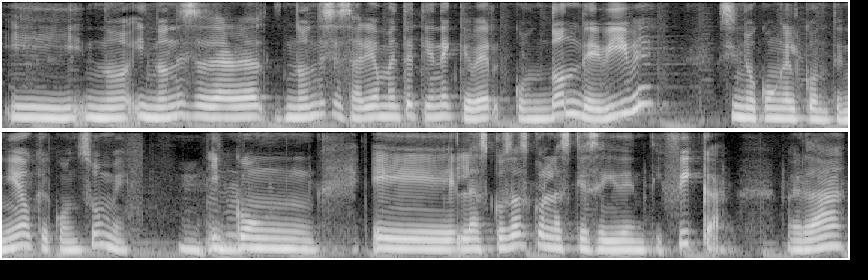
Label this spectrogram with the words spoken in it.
Y, no, y no, no necesariamente tiene que ver con dónde vive, sino con el contenido que consume y con eh, las cosas con las que se identifica, ¿verdad?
